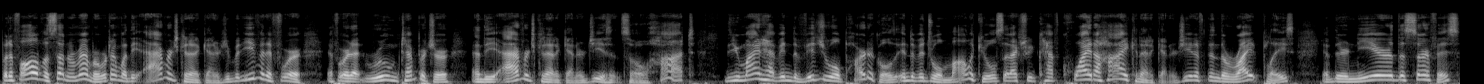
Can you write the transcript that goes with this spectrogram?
But if all of a sudden, remember, we're talking about the average kinetic energy, but even if we're if we're at room temperature and the average kinetic energy isn't so hot, you might have individual particles, individual molecules that actually have quite a high kinetic energy. And if they're in the right place, if they're near the surface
